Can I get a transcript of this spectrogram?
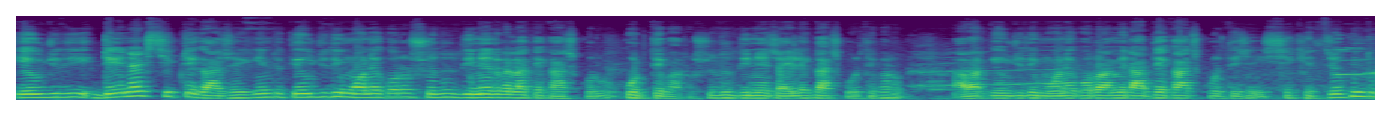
কেউ যদি ডে নাইট শিফটে কাজ হয়, কিন্তু কেউ যদি মনে করো শুধু দিনের বেলাতে কাজ করব, করতে পারো। শুধু দিনে চাইলে কাজ করতে পারো। আবার কেউ যদি মনে করো আমি রাতে কাজ করতে চাই, সেক্ষেত্রেও কিন্তু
